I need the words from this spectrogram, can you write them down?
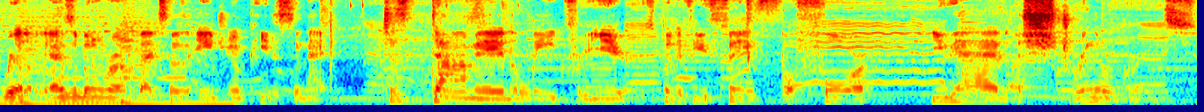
really, there hasn't been a running back since Adrian Peterson that just dominated the league for years. But if you think before you had a string of greats.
